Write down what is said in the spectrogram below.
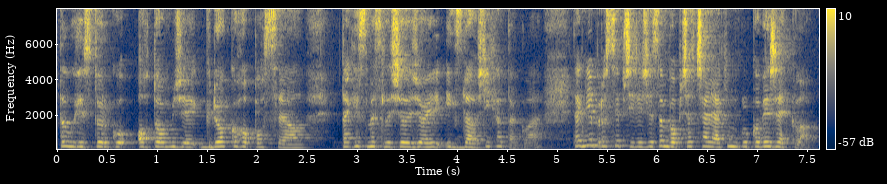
tu historku o tom, že kdo koho posel, taky jsme slyšeli, že jo, x dalších a takhle, tak mně prostě přijde, že jsem občas třeba nějakým klukovi řekla,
